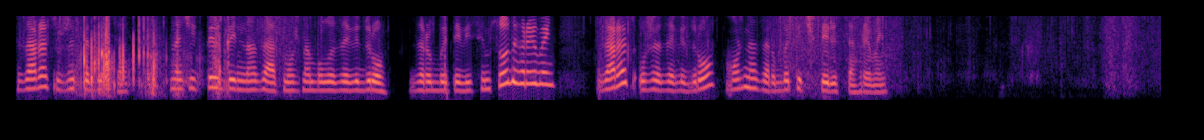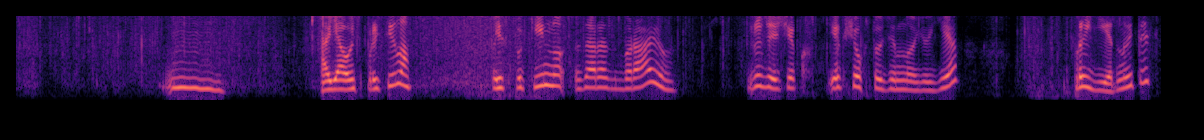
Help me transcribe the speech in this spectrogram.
зараз уже 50. Значить, тиждень назад можна було за відро заробити 800 гривень, зараз уже за відро можна заробити 400 гривень. А я ось присіла і спокійно зараз збираю. Друзі, якщо хто зі мною є, приєднуйтесь.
